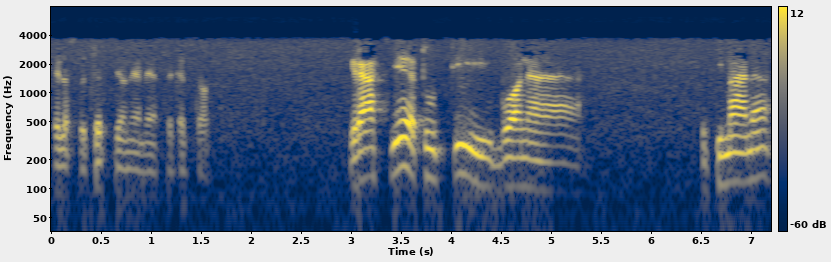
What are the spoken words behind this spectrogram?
dell'Associazione Alleanza Cattolica. Grazie a tutti, buona settimana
